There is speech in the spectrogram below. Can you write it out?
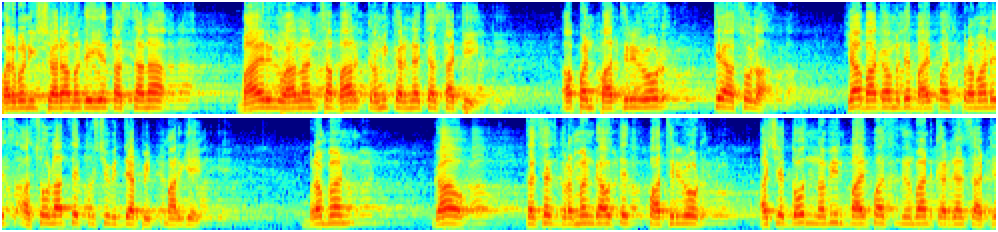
परभणी शहरामध्ये येत असताना बाहेरील वाहनांचा भार कमी करण्याच्यासाठी आपण पाथरी रोड ते असोला या भागामध्ये बायपास प्रमाणेच असोला ते कृषी विद्यापीठ मार्गे. ब्रह्मण गाव तसेच ब्रह्मणगाव ते पाथरी रोड असे दोन नवीन बायपास निर्माण करण्यासाठी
